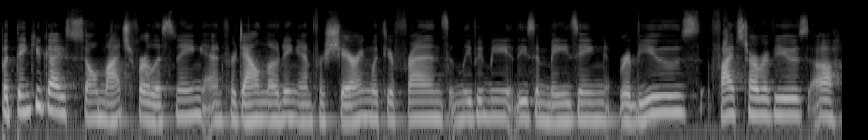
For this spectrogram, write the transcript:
But thank you guys so much for listening and for downloading and for sharing with your friends and leaving me these amazing reviews, five star reviews. Oh,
